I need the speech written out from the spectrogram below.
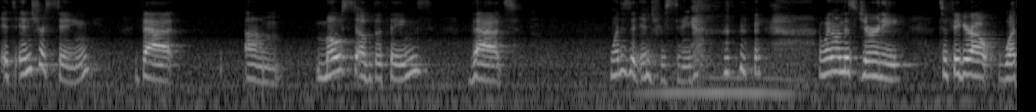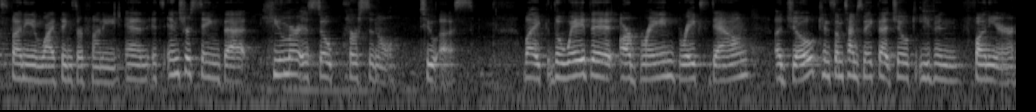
it's interesting that um, most of the things that, what is it interesting? I went on this journey to figure out what's funny and why things are funny. And it's interesting that humor is so personal to us. Like the way that our brain breaks down a joke can sometimes make that joke even funnier.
